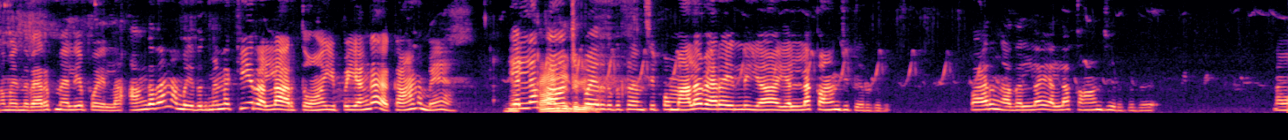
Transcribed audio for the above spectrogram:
நம்ம இந்த விரப்பு மேலேயே போயிடலாம். அங்கே தான் நம்ம இதுக்கு முன்ன கீரெல்லாம் அறுத்தோம். இப்போ எங்க? காணுமே. எல்லாம் காஞ்சு போயிருக்குது ஃப்ரெண்ட்ஸ் இப்போ மழை வேற இல்லையா? எல்லாம் காஞ்சிட்டு இருக்குது. பாருங்க அதெல்லாம் எல்லாம் காஞ்சி இருக்குது. நம்ம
